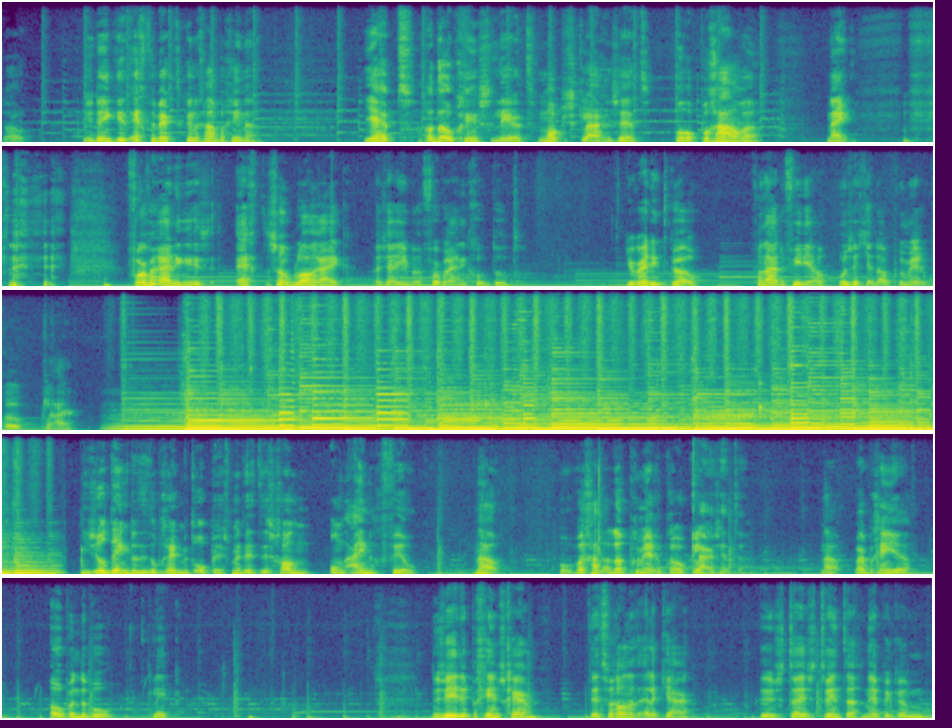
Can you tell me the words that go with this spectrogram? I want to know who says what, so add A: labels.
A: Zo, nu denk je het echte werk te kunnen gaan beginnen. Je hebt Adobe geïnstalleerd, mapjes klaargezet. Hop, waar gaan we? Nee. Voorbereiding is echt zo belangrijk. Als jij je voorbereiding goed doet, you're ready to go. Vandaar de video, hoe zet je Adobe Premiere Pro klaar? Zult denken dat dit op een gegeven moment op is, maar dit is gewoon oneindig veel. Nou, we gaan Adobe Premiere Pro klaarzetten. Nou, waar begin je? Open de boel. Klik. Nu zie je dit beginscherm. Dit verandert elk jaar. Dit is 2020, nu heb ik een,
